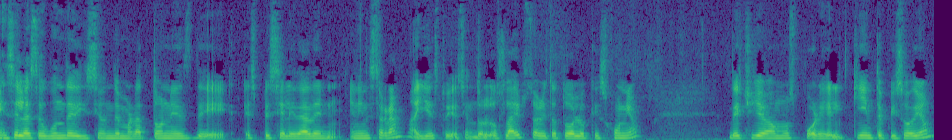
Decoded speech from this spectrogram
hice la segunda edición de maratones de especialidad en, Instagram. Ahí estoy haciendo los lives, ahorita todo lo que es junio. De hecho, llevamos por el quinto episodio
